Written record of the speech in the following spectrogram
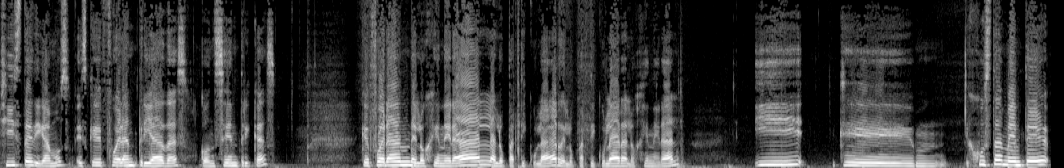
chiste, digamos, es que fueran triadas concéntricas, que fueran de lo general a lo particular, de lo particular a lo general, y que mm, justamente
